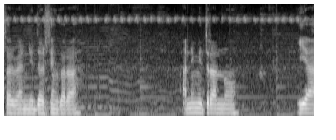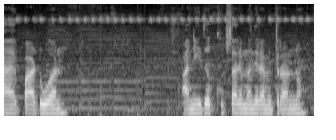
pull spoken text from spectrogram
सर्वांनी दर्शन करा. आणि मित्रांनो या आहे पार्ट वन आणि इथं खूप सारे मंदिर आहे मित्रांनो.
